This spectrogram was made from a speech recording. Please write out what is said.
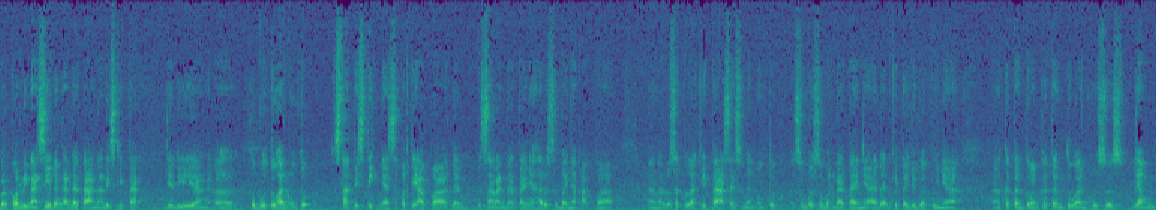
berkoordinasi dengan data analis kita. Jadi yang uh, kebutuhan untuk statistiknya seperti apa dan besaran datanya harus sebanyak apa. Nah, lalu setelah kita asesmen untuk sumber-sumber datanya dan kita juga punya uh, ketentuan-ketentuan khusus yang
